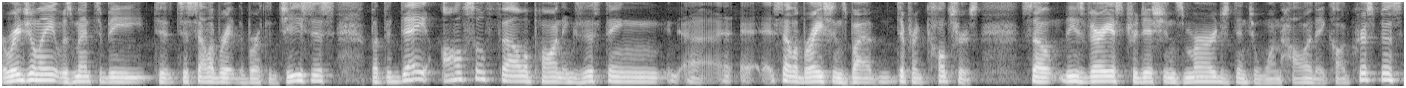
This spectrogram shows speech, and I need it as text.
Originally, it was meant to be to, to celebrate the birth of Jesus, but the day also fell upon existing uh, celebrations by different cultures. So these various traditions merged into one holiday called Christmas,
